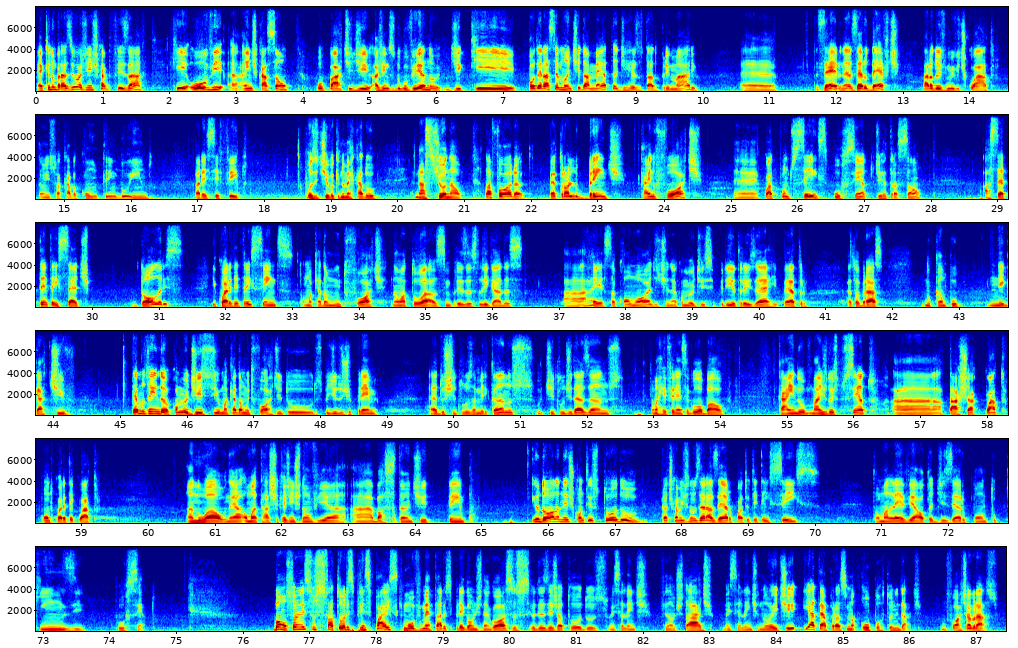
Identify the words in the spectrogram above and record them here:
É que no Brasil a gente cabe frisar que houve a indicação por parte de agentes do governo de que poderá ser mantida a meta de resultado primário é, zero, né, zero déficit para 2024. Então isso acaba contribuindo para esse efeito positivo aqui no mercado nacional. Lá fora, petróleo Brent caindo forte, é, 4,6% de retração a 77 dólares e 43 cents. Então, uma queda muito forte. Não à toa as empresas ligadas a essa commodity, né, como eu disse, Prio, 3R, Petro, Petrobras, no campo negativo. Temos ainda, como eu disse, uma queda muito forte do, dos pedidos de prêmio é, dos títulos americanos. O título de 10 anos, é uma referência global, caindo mais de 2%, a, a taxa 4,44 anual, né? Uma taxa que a gente não via há bastante tempo. E o dólar, neste contexto todo, praticamente no 0 a 0, 4,86. Então, uma leve alta de 0,15%. Bom, são esses os fatores principais que movimentaram esse pregão de negócios. Eu desejo a todos um excelente final de tarde, uma excelente noite e até a próxima oportunidade. Um forte abraço.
